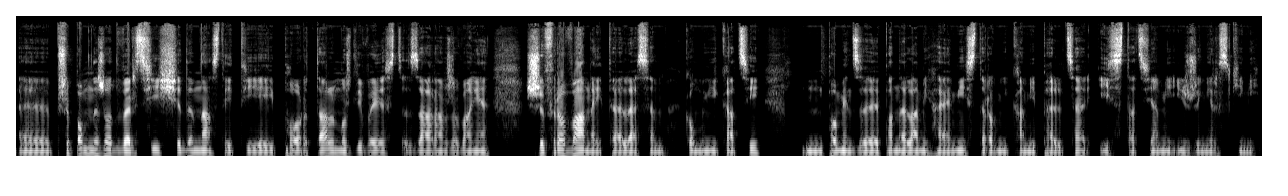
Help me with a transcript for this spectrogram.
E, przypomnę, że od wersji 17 TA Portal możliwe jest zaaranżowanie szyfrowanej TLS-em komunikacji pomiędzy panelami HMI, sterownikami PLC i stacjami inżynierskimi.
